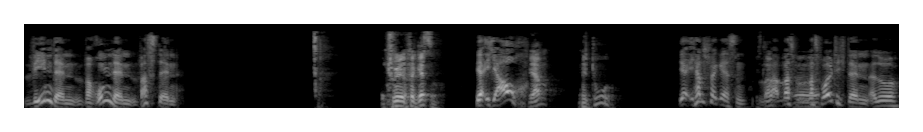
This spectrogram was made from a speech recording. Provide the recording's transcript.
wen denn? Warum denn? Was denn? Ich wieder vergessen. Ja, ich auch. Ja, nee, du. Ja, ich hab's vergessen. Glaub, was, äh, was wollte ich denn? Also.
